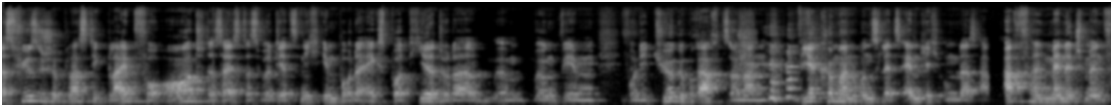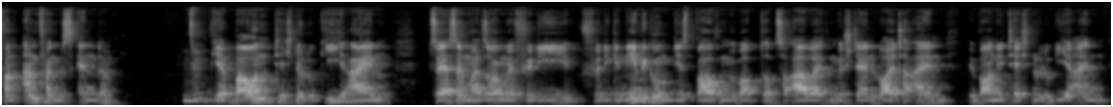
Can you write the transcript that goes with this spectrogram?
Das physische Plastik bleibt vor Ort, das heißt, das wird jetzt nicht impo oder exportiert oder ähm, irgendwem vor die Tür gebracht, sondern wir kümmern uns letztendlich um das Abfallmanagement von Anfang bis Ende. Mhm. Wir bauen Technologie ein. Zuerst einmal sorgen wir für die, für die Genehmigung, die es brauchen, um überhaupt dort zu arbeiten. Wir stellen Leute ein, wir bauen die Technologie ein,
